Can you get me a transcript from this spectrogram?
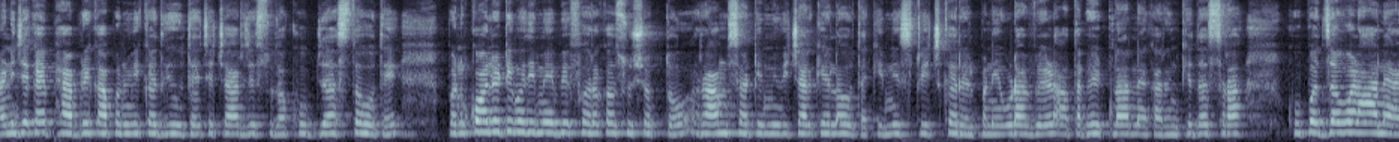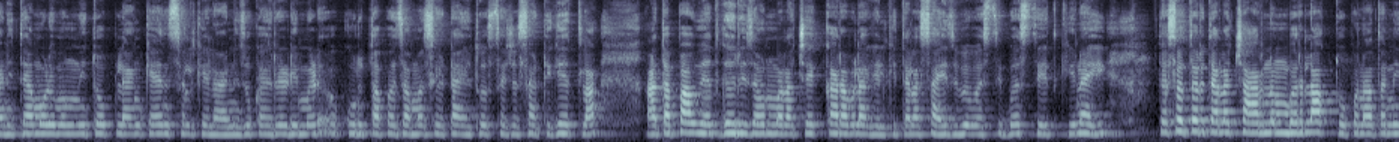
आणि जे काही फॅब्रिक आपण विकत घेऊ त्याचे चार्जेससुद्धा खूप जास्त होते. पण क्वालिटीमध्ये मे बी फरक असू शकतो. रामसाठी मी विचार केला होता की मी स्टिच करेल पण एवढा वेळ आता भेटणार नाही कारण की दसरा खूपच जवळ आला आहे आणि त्यामुळे मग मी तो प्लॅन कॅन्सल केला आणि जो काही रेडीमेड कुर्ता पजामा सेट आहे तोच त्याच्यासाठी घेतला. आता पाहूयात घरी जाऊन मला चेक करावं लागेल की त्याला साईज व्यवस्थित बसतेत की नाही. तसं तर त्याला चार नंबर लागतो पण आता मी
